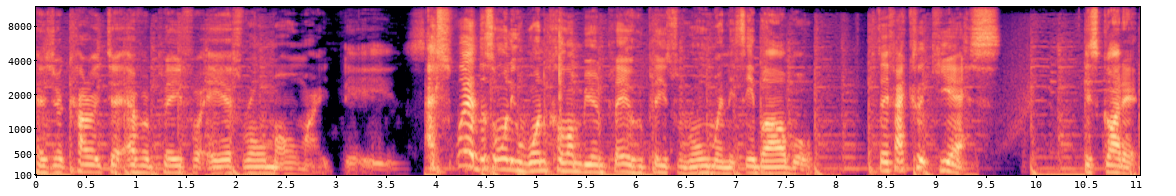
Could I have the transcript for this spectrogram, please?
has your character ever played for AS Roma? Oh my days. I swear there's only one Colombian player who plays for Roma and it's Ibarbo. So if I click yes, it's got it.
